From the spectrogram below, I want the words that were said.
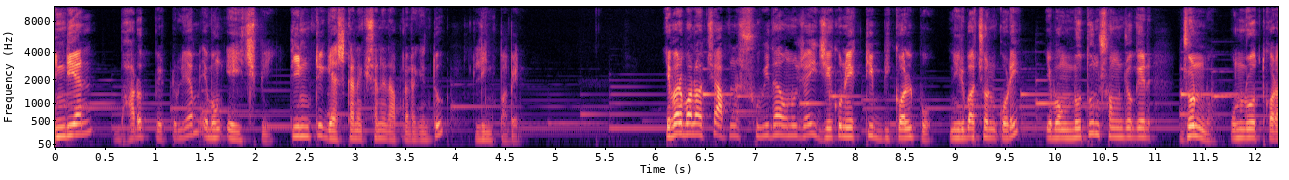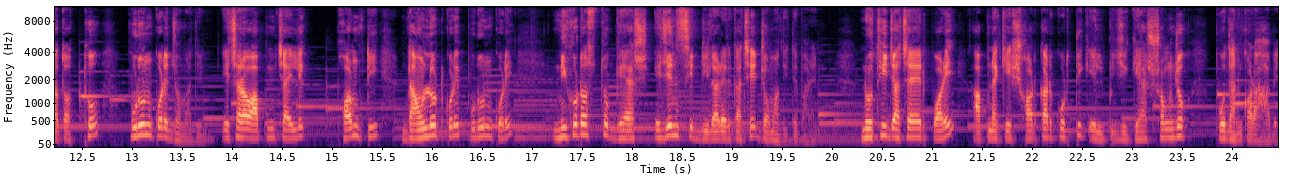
ইন্ডিয়ান ভারত পেট্রোলিয়াম এবং এইচপি তিনটি গ্যাস কানেকশনের আপনারা কিন্তু লিঙ্ক পাবেন। এবার বলা হচ্ছে আপনার সুবিধা অনুযায়ী যে কোনো একটি বিকল্প নির্বাচন করে এবং নতুন সংযোগের জন্য অনুরোধ করা তথ্য পূরণ করে জমা দিন। এছাড়াও আপনি চাইলে ফর্মটি ডাউনলোড করে পূরণ করে নিকটস্থ গ্যাস এজেন্সির ডিলারের কাছে জমা দিতে পারেন। নথি যাচাইয়ের পরে আপনাকে সরকার কর্তৃক এলপিজি গ্যাস সংযোগ প্রদান করা হবে।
